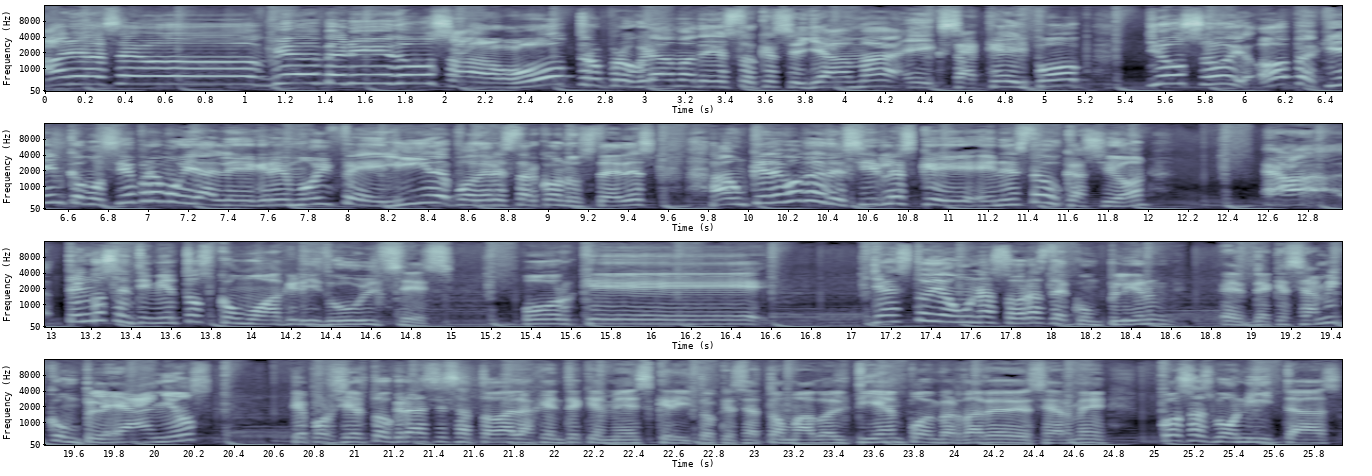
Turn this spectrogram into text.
¡Annyeonghaseyo! Bienvenidos a otro programa de esto que se llama Exa K-Pop. Yo soy Opa Kim, como siempre muy alegre, muy feliz de poder estar con ustedes. Aunque debo de decirles que en esta ocasión ah, tengo sentimientos como agridulces. Porque ya estoy a unas horas de cumplir, eh, de que sea mi cumpleaños. Que por cierto, gracias a toda la gente que me ha escrito, que se ha tomado el tiempo en verdad de desearme cosas bonitas,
